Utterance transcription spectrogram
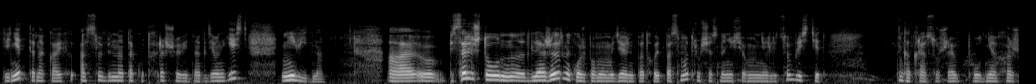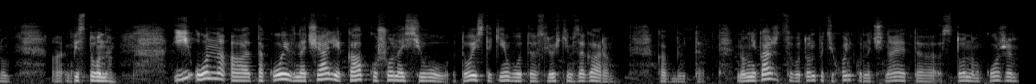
Где нет тонака, их особенно так вот хорошо видно. А где он есть, не видно. А, писали, что он для жирной кожи, по-моему, идеально подходит. Посмотрим, сейчас нанесем, у меня лицо блестит как раз уже полдня хожу а, без тона. И он а, такой в начале, как кушон сеул, то есть таким вот э, с легким загаром, как будто. Но мне кажется, вот он потихоньку начинает а, с тоном кожи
